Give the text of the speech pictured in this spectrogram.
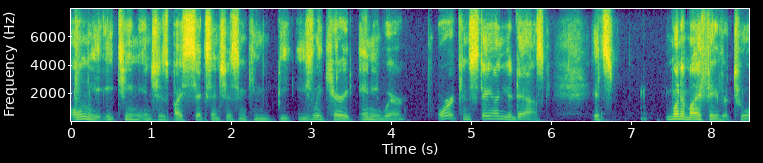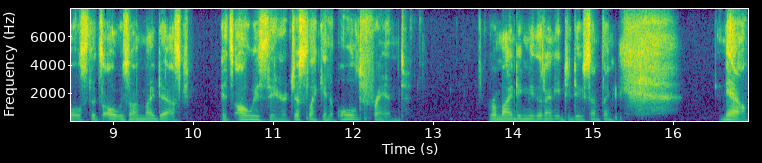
only 18 inches by 6 inches and can be easily carried anywhere, or it can stay on your desk. It's one of my favorite tools that's always on my desk. It's always there, just like an old friend, reminding me that I need to do something. Now,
